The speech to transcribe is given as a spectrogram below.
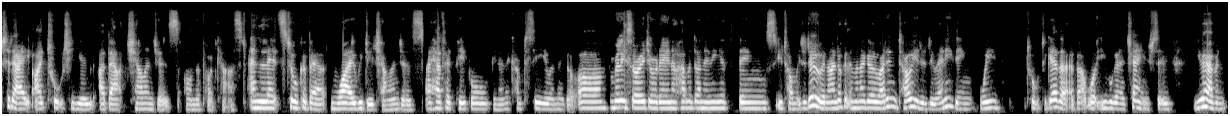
Today, I talk to you about challenges on the podcast and let's talk about why we do challenges. I have had people, you know, they come to see you and they go, Oh, I'm really sorry, Geraldine, I haven't done any of the things you told me to do. And I look at them and I go, I didn't tell you to do anything. We talked together about what you were going to change. So you haven't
